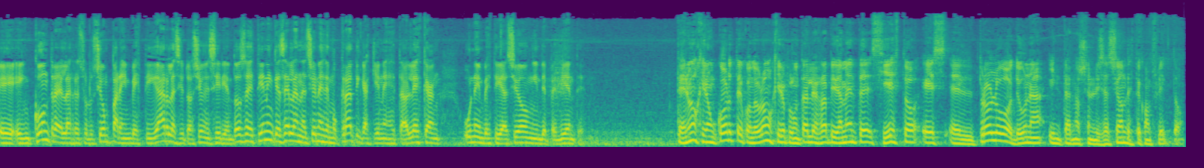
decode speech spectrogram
eh, en contra de la resolución para investigar la situación en Siria. Entonces tienen que ser las naciones democráticas quienes establezcan una investigación independiente. Tenemos que ir a un corte. Cuando hablamos quiero preguntarles rápidamente si esto es el prólogo de una internacionalización de este conflicto.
